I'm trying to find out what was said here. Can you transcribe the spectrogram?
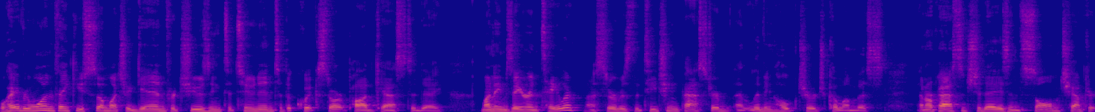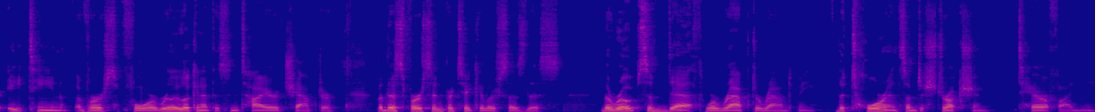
Well, hey everyone, thank you so much again for choosing to tune in to the Quick Start podcast today. My name is Aaron Taylor. I serve as the teaching pastor at Living Hope Church Columbus, and our passage today is in Psalm chapter 18, verse 4, really looking at this entire chapter. But this verse in particular says this The ropes of death were wrapped around me, the torrents of destruction terrified me.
